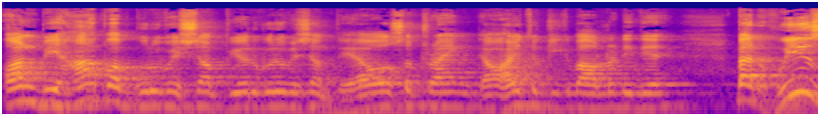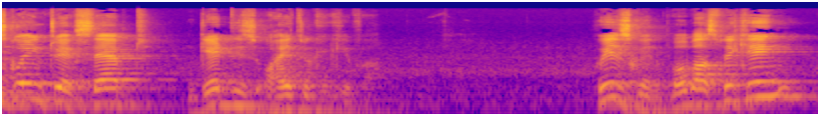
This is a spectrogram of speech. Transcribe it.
on behalf of Guru Vaishnava, pure Guru Vaishnava, they are also trying, Ahituki Kipa already there. But who is going to accept, get this Ahituki Kipa? Who is going? Prabhupada speaking,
